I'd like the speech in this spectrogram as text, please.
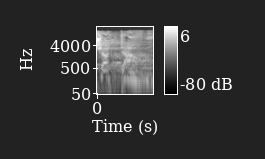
Shut down.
